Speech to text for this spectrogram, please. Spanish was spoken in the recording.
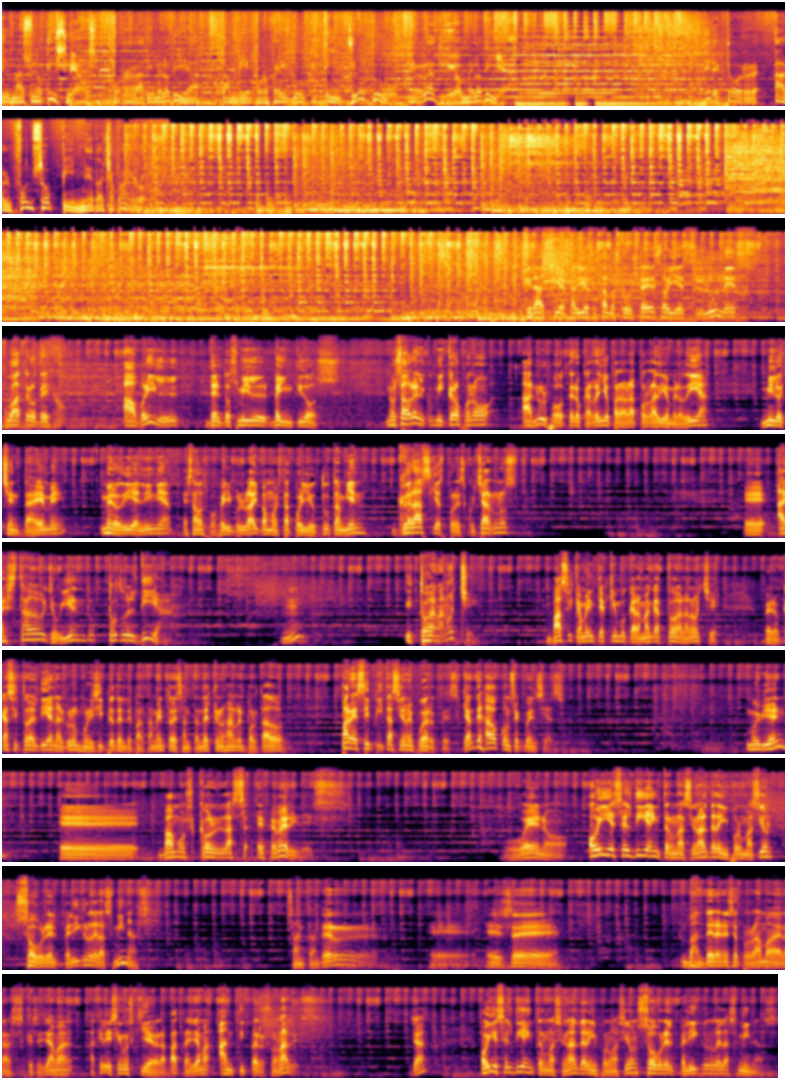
Últimas noticias por Radio Melodía, también por Facebook y YouTube Radio Melodía. Director Alfonso Pineda Chaparro. Gracias a Dios estamos con ustedes. Hoy es lunes 4 de abril del 2022. Nos abre el micrófono Arnulfo Otero Carreño para hablar por Radio Melodía, 1080M, Melodía en línea. Estamos por Facebook Live, vamos a estar por YouTube también. Gracias por escucharnos. Eh, ha estado lloviendo todo el día. Y toda la noche. Básicamente aquí en Bucaramanga toda la noche pero casi todo el día en algunos municipios del departamento de Santander que nos han reportado precipitaciones fuertes que han dejado consecuencias. Muy bien, eh, vamos con las efemérides. Bueno, hoy es el Día Internacional de la Información sobre el peligro de las minas. Santander eh, es... Eh, bandera en ese programa de las que se llama, aquí le hicimos quiebra pata, se llama antipersonales. ¿Ya? Hoy es el Día Internacional de la Información sobre el peligro de las minas.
